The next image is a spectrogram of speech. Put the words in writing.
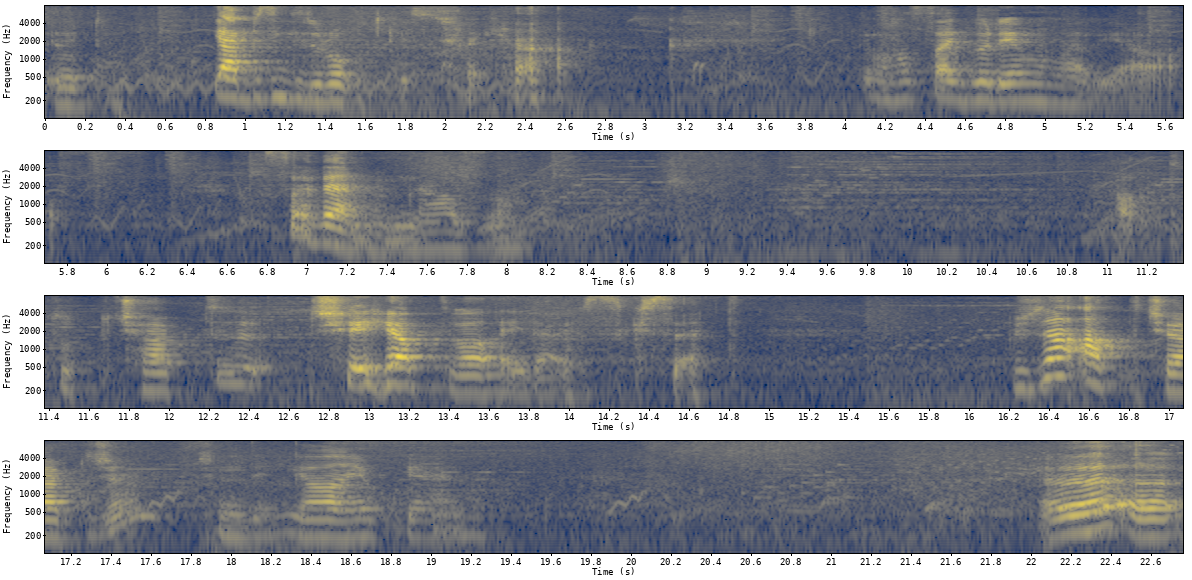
öldüm. Ya bizimki de robot kesiyor ya. Hasar görevim var ya. Hasar vermem lazım. Attı tuttu çarptı şey yaptı vallahi olsun güzeldi. Güzel attı çarptı canım. Şimdi yalan yok yani. Ee,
